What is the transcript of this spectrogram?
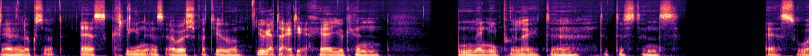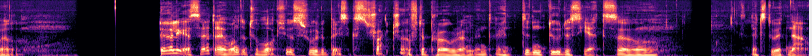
Yeah, looks not as clean as I wish, but you you get the idea. Yeah, you can manipulate uh, the distance as well. Earlier I said I wanted to walk you through the basic structure of the program, and I didn't do this yet, so let's do it now.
